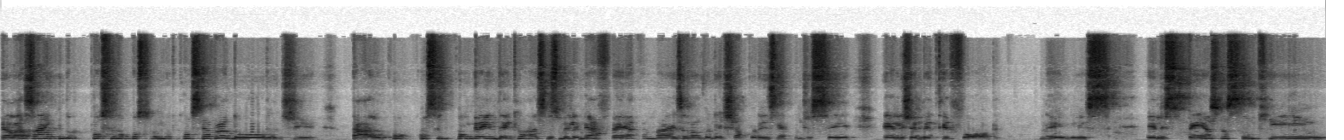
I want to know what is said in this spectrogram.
elas ainda possuem uma postura muito conservadora de tá, eu consigo compreender que o racismo ele me afeta, mas eu não vou deixar, por exemplo, de ser LGBTfóbico. Né? Eles, eles pensam assim que,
